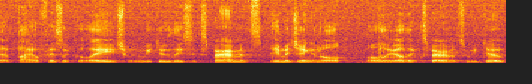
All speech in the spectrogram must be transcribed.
uh, biophysical age when we do these experiments, imaging and all, all the other experiments we do.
